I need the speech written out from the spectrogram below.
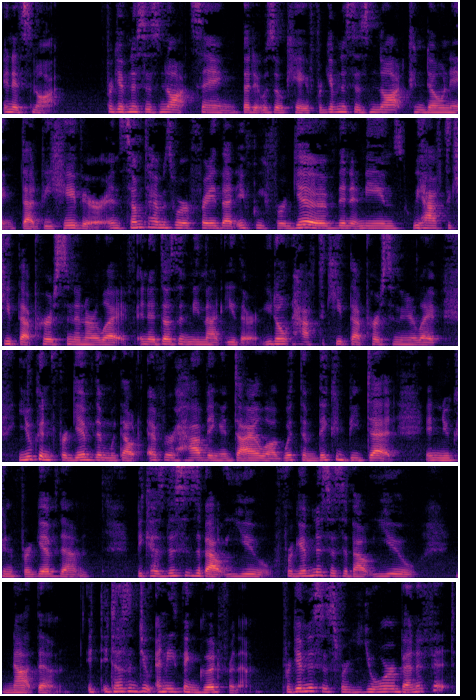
and it's not. Forgiveness is not saying that it was okay. Forgiveness is not condoning that behavior. And sometimes we're afraid that if we forgive, then it means we have to keep that person in our life. And it doesn't mean that either. You don't have to keep that person in your life. You can forgive them without ever having a dialogue with them. They could be dead and you can forgive them because this is about you. Forgiveness is about you, not them. It, it doesn't do anything good for them. Forgiveness is for your benefit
